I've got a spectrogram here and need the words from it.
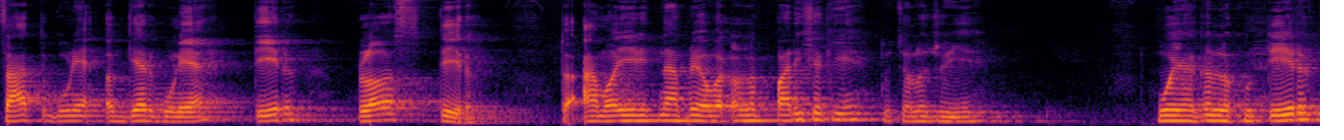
સાત ગુણ્યા અગિયાર ગુણ્યા તેર પ્લસ તેર. તો આમાં એ રીતના આપણે અલગ પાડી શકીએ? તો ચલો જોઈએ. હું આગળ લખું તેર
